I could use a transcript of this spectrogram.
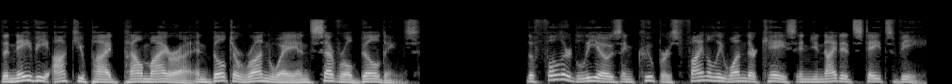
the Navy occupied Palmyra and built a runway and several buildings." The Fullard-Leos and Coopers finally won their case in United States v.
